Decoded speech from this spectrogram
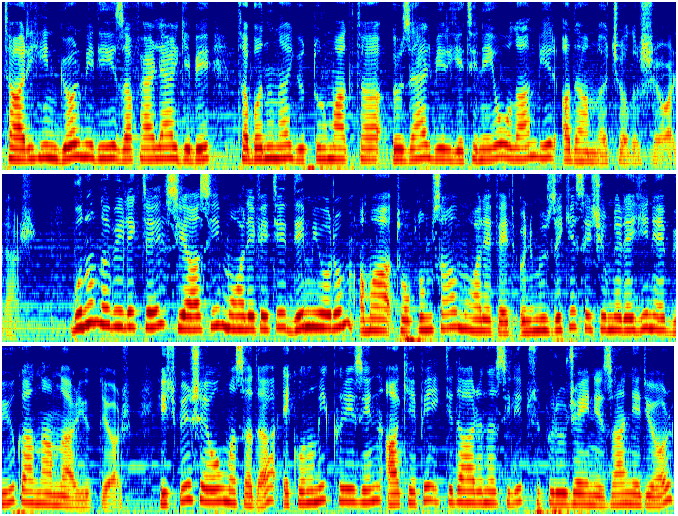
tarihin görmediği zaferler gibi tabanına yutturmakta özel bir yeteneği olan bir adamla çalışıyorlar. Bununla birlikte siyasi muhalefeti demiyorum ama toplumsal muhalefet önümüzdeki seçimlere yine büyük anlamlar yüklüyor. Hiçbir şey olmasa da ekonomik krizin AKP iktidarını silip süpüreceğini zannediyor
